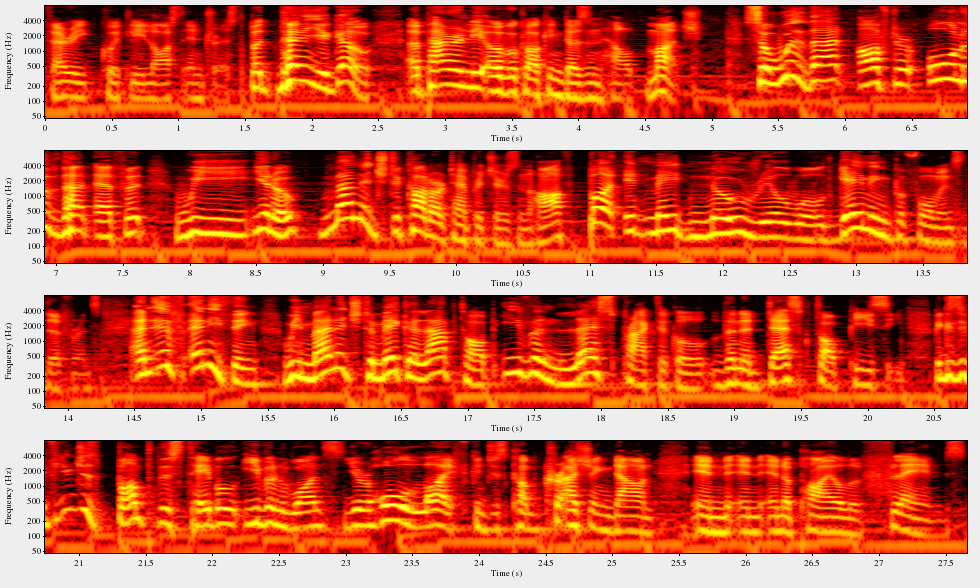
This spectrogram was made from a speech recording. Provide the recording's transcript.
very quickly lost interest. But there you go. Apparently overclocking doesn't help much. So with that, after all of that effort, we, you know, managed to cut our temperatures in half, but it made no real world gaming performance difference. And if anything, we managed to make a laptop even less practical than a desktop PC. Because if you just bump this table even once, your whole life can just come crashing down in, in, in a pile of flames.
